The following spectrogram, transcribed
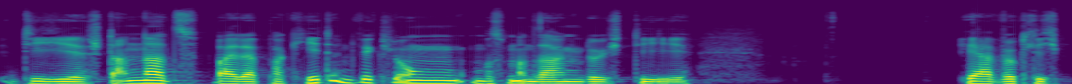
Die Standards bei der Paketentwicklung, muss man sagen, durch die ja wirklich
